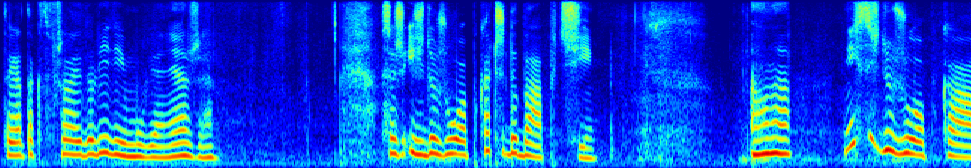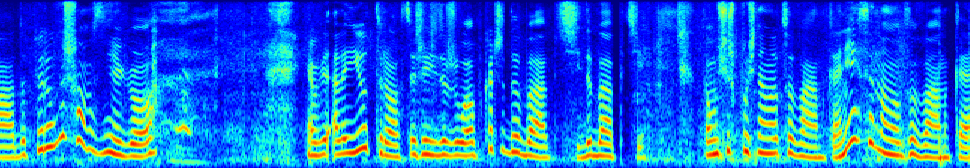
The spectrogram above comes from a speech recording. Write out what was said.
To ja tak wczoraj do Lili mówię, nie, że chcesz iść do żłobka czy do babci? A ona, nie iść do żłobka, dopiero wyszłam z niego. Ja mówię, ale jutro chcesz iść do żłobka czy do babci? Do babci. To musisz pójść na nocowankę. Nie chcę na nocowankę.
